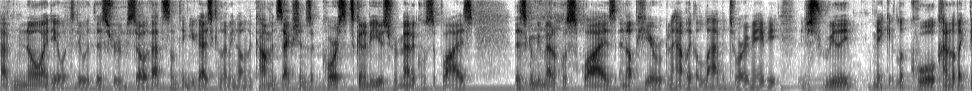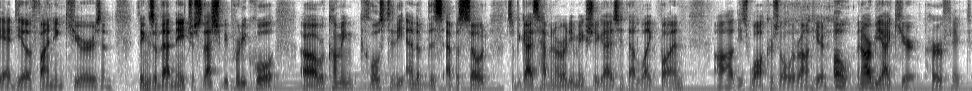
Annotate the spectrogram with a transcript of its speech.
Have no idea what to do with this room. So that's something you guys can let me know in the comment sections. Of course, it's going to be used for medical supplies. This is going to be medical supplies, and up here we're going to have like a laboratory maybe, and just really make it look cool, kind of like the idea of finding cures and things of that nature. So that should be pretty cool. Uh, we're coming close to the end of this episode, so if you guys haven't already, make sure you guys hit that like button. Uh, these walkers all around here. Oh, an RBI cure. Perfect.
